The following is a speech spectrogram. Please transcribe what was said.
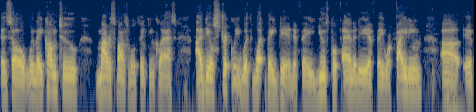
and so when they come to my responsible thinking class, I deal strictly with what they did. If they use profanity, if they were fighting, uh, if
